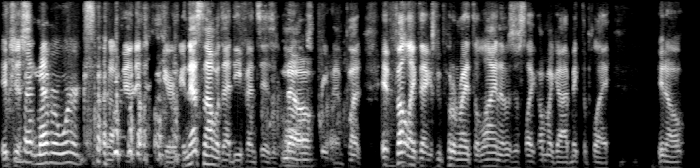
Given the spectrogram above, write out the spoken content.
it just it never works. no, man, and that's not what that defense is. no, but it felt like that because we put them right at the line. I was just like, oh my god, make the play. You know,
